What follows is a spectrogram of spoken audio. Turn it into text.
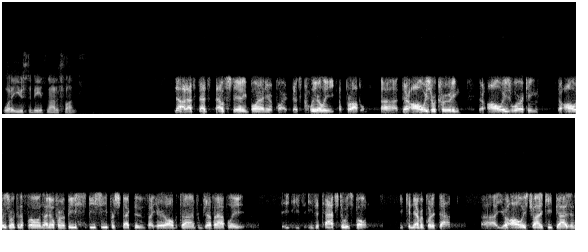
what it used to be it's not as fun no, that's that's outstanding point on your part. That's clearly a problem. Uh, they're always recruiting. They're always working. They're always working the phones. I know from a BC perspective, I hear it all the time from Jeff Hafley. He's he's attached to his phone. You can never put it down. Uh, you're always trying to keep guys in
